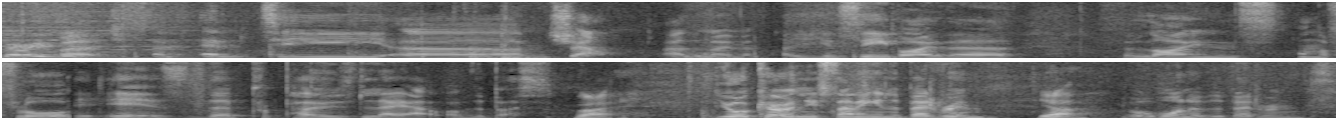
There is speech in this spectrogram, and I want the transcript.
Very much an empty empty um, shell at the moment. You can see by the the lines on the floor, it is the proposed layout of the bus. Right. You're currently standing in the bedroom, Yeah. or one of the bedrooms.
